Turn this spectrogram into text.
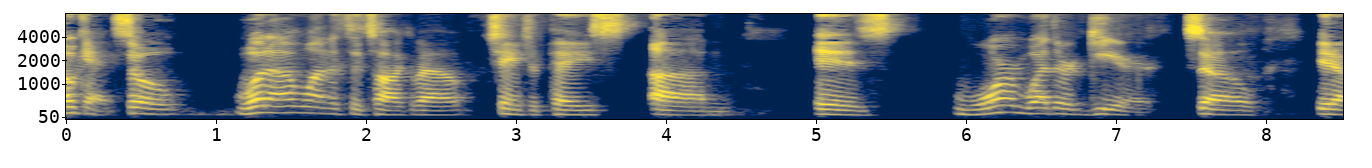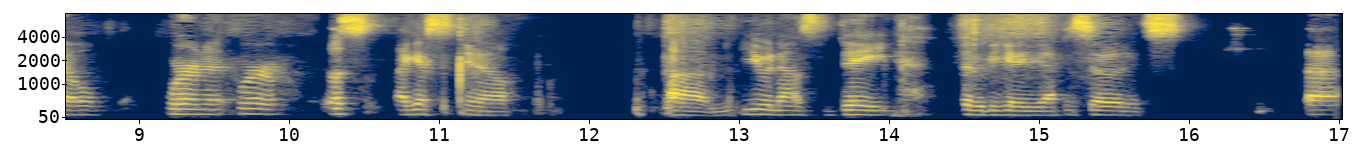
Okay. So what I wanted to talk about, change of pace, um, is warm weather gear. So you know we're in a we're let's I guess you know um, you announced the date at the beginning of the episode. It's uh,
